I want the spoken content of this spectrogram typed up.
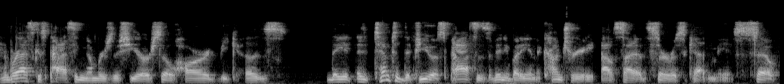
Nebraska's passing numbers this year are so hard because they attempted the fewest passes of anybody in the country outside of the service academies. So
